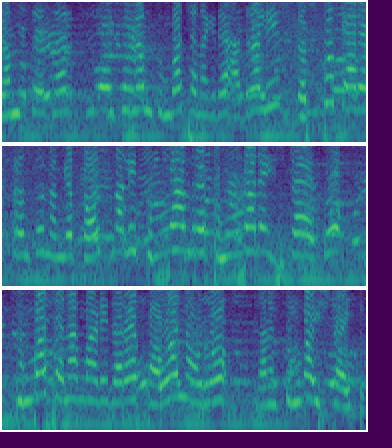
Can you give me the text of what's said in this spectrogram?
ನಮಸ್ತೆ ಸರ್. ಈ ಫಿಲಮ್ ತುಂಬಾ ಚೆನ್ನಾಗಿದೆ. ಅದರಲ್ಲಿ ದತ್ತು ಕ್ಯಾರೆಕ್ಟರ್ ಅಂತೂ ನನಗೆ ಪರ್ಸ್ನಲಿ ತುಂಬಾ ಅಂದ್ರೆ ತುಂಬಾನೇ ಇಷ್ಟ ಆಯ್ತು. ತುಂಬಾ ಚೆನ್ನಾಗಿ ಮಾಡಿದ್ದಾರೆ. ಪವನ್ ಅವರು ನನಗೆ ತುಂಬಾ ಇಷ್ಟ ಆಯ್ತು.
